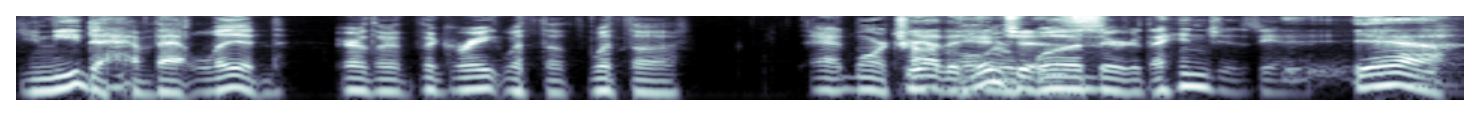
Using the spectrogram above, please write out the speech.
you need to have that lid or the the grate with the with the add more charcoal the or hinges. wood or the hinges. Yeah, Yeah.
